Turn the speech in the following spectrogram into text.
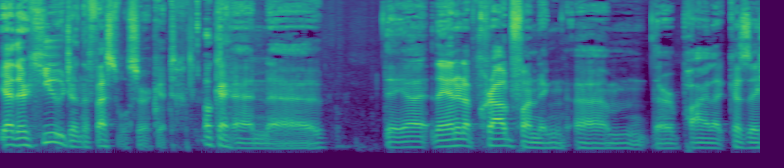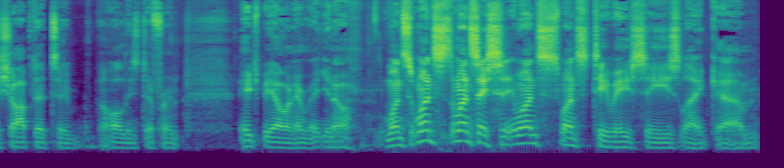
yeah, they're huge on the festival circuit. Okay. And uh, they uh, they ended up crowdfunding um, their pilot because they shopped it to all these different HBO and everything. You know, once once once they see, once once TV sees like um,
